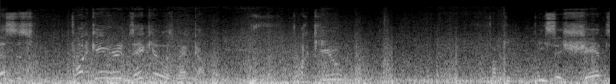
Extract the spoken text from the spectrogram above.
This is fucking ridiculous, man. Come. Fuck you. Fucking piece of shit.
